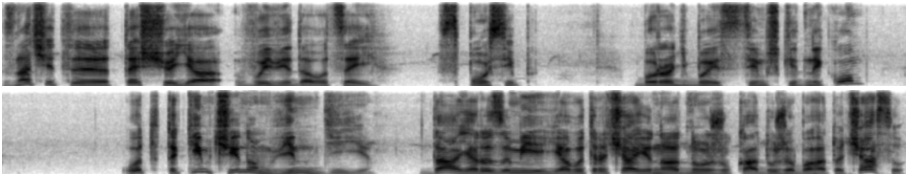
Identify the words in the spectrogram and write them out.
Значить, е, те, що я вивідав оцей спосіб боротьби з цим шкідником, от таким чином він діє. Да, я розумію, я витрачаю на одного жука дуже багато часу,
